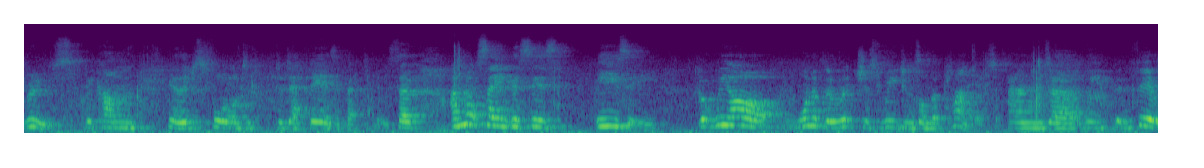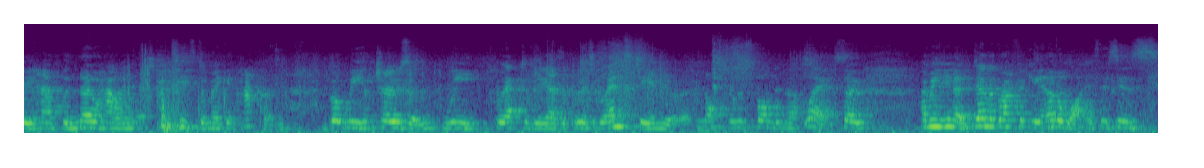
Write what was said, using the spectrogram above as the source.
routes become, you know, they just fall onto to deaf ears effectively. So I'm not saying this is easy, but we are one of the richest regions on the planet, and uh, we, in theory, have the know-how and the expertise to make it happen. But we have chosen, we collectively as a political entity in Europe, not to respond in that way. So I mean, you know, demographically and otherwise, this is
